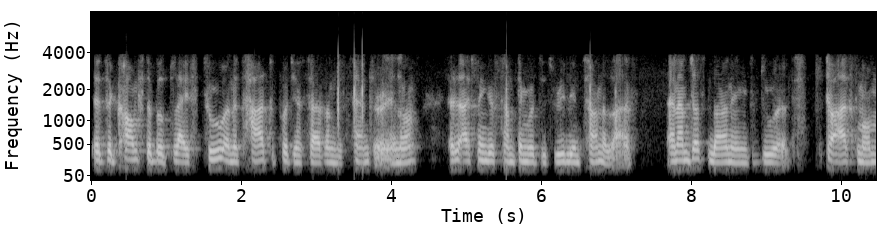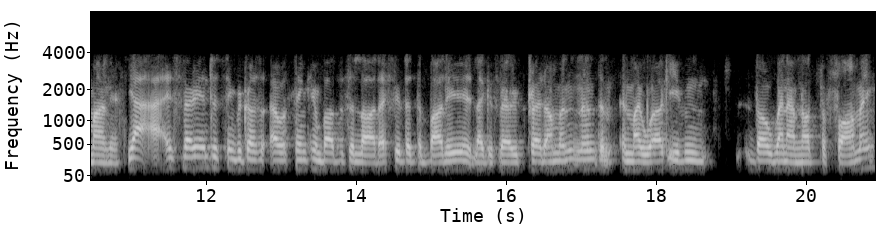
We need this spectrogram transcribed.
it's a comfortable place too, and it's hard to put yourself in the center, you know? I think it's something which is really internalized. And I'm just learning to do it, to ask more money. Yeah, it's very interesting because I was thinking about this a lot. I feel that the body, like, is very predominant in my work, even though when I'm not performing.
